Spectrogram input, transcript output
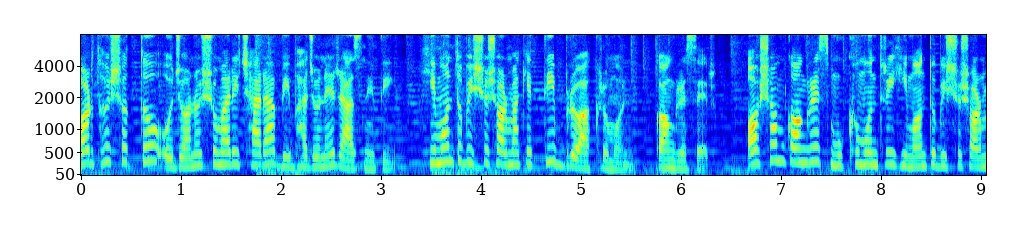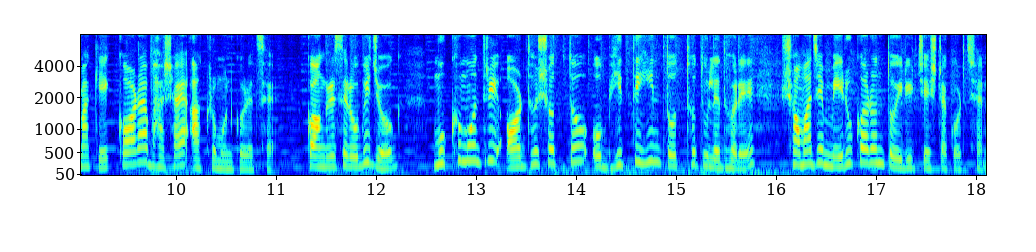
অর্ধসত্য ও জনশুমারি ছাড়া বিভাজনের রাজনীতি। হিমন্ত বিশ্ব শর্মাকে তীব্র আক্রমণ, কংগ্রেসের। অসম কংগ্রেস মুখ্যমন্ত্রী হিমন্ত বিশ্ব শর্মাকে কড়া ভাষায় আক্রমণ করেছে। কংগ্রেসের অভিযোগ, মুখ্যমন্ত্রী অর্ধসত্য ও ভিত্তিহীন তথ্য তুলে ধরে সমাজে মেরুকরণ তৈরির চেষ্টা করছেন।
